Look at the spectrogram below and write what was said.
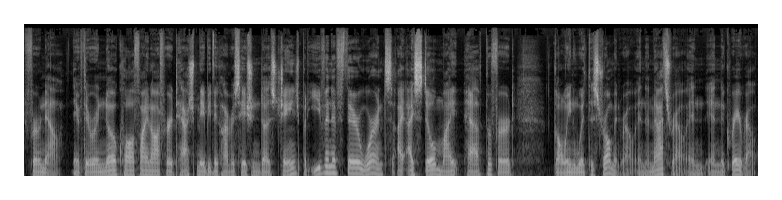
for now. If there were no qualifying offer attached, maybe the conversation does change. But even if there weren't, I, I still might have preferred going with the Stroman route and the Matz route and, and the Gray route.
